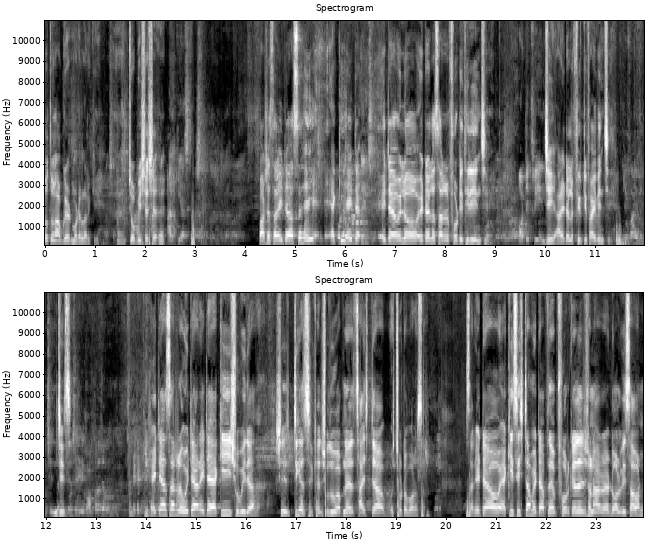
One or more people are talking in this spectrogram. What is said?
নতুন আপগ্রেড মডেল আর কি। চব্বিশে আর কি আছে? পাশে স্যার এটা আছে এই একই এটা এটা হইল এটা হলো sir forty three inch. Inch জি আর এটা হলো ফিফটি ফাইভ ইঞ্চি জি স্যার এটা এটা এইটা স্যার ওইটার এটা একই সুবিধা। সে ঠিক আছে শুধু আপনার সাইজটা ছোট বড় স্যার। স্যার এটাও একই সিস্টেম এটা আপনি ফোর কে রেজুলেশন আর ডলবি সাউন্ড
